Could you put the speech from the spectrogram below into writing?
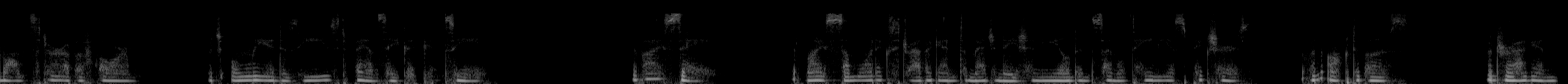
monster of a form which only a diseased fancy could conceive. If I say that my somewhat extravagant imagination yielded simultaneous pictures of an octopus, a dragon,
